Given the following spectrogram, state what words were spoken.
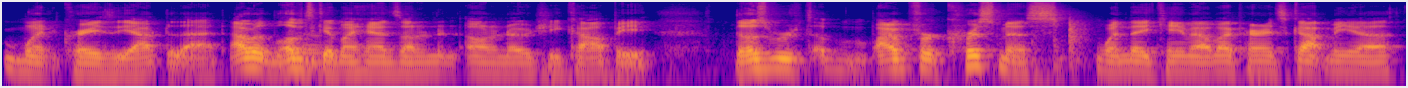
went crazy after that. I would love to get my hands on an on an OG copy. Those were I, for Christmas when they came out. My parents got me a.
